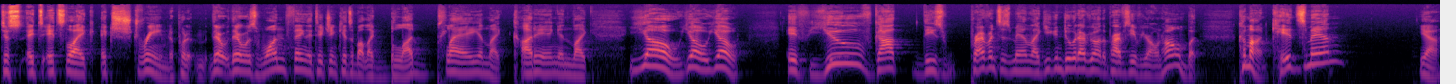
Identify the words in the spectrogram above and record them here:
Just it's it's like extreme to put it. There there was one thing they're teaching kids about like blood play and like cutting and like yo yo yo. If you've got these preferences, man, like you can do whatever you want in the privacy of your own home. But come on, kids, man. Yeah.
